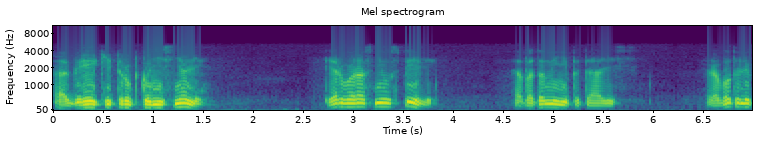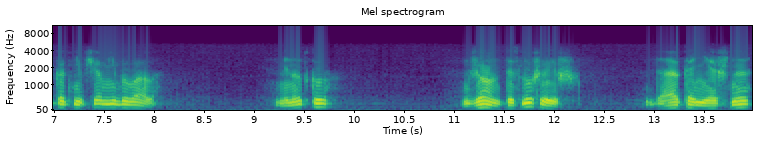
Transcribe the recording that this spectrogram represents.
А греки трубку не сняли? Первый раз не успели, а потом и не пытались. Работали как ни в чем не бывало. Минутку. Джон, ты слушаешь? Да, конечно.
